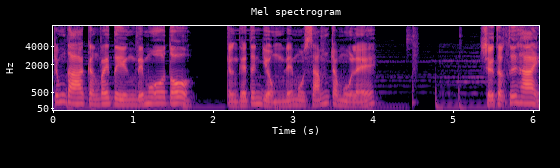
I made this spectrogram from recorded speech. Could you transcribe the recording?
Chúng ta cần vay tiền để mua ô tô, cần thẻ tín dụng để mua sắm trong mùa lễ. Sự thật thứ hai,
